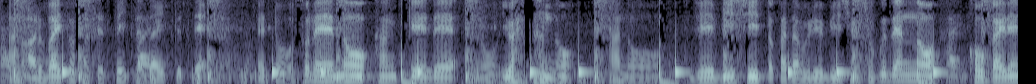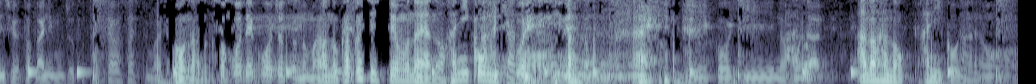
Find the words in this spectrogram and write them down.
あのアルバイトさせていただいてて、えっとそれの関係であの岩瀬さんのあの JBC とか WBC の直前の公開練習とかにもちょっと立ち会わさせてもらって、そうなんです。そこでこうちょっと飲ませて、あの隠す必要もないあのハニーコーヒーさんのスタッフの方はい、ハニーコーヒーの方じゃあの葉のハニーコーヒーあのさんです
